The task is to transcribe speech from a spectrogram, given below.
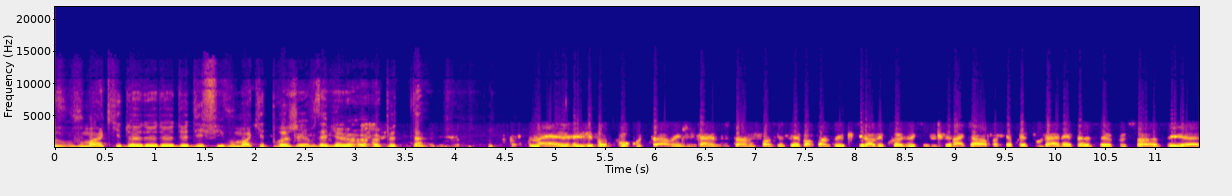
vous manquiez de, de, de, défis, vous manquiez de projets, vous aviez un, peu de temps? Ben, j'ai pas beaucoup de temps, mais j'ai quand même du temps. Je pense que c'est important de s'impliquer dans des projets qui nous tiennent à cœur, parce qu'après tout, la NFL, c'est un peu ça. Hein. Euh,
